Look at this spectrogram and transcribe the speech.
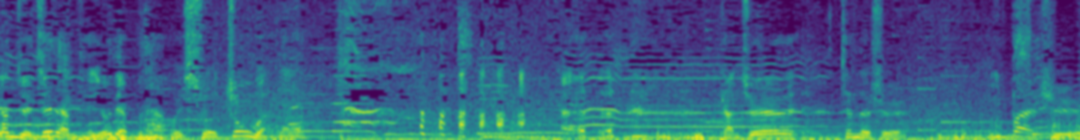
感觉这两天有点不太会说中文了，感觉真的是一半是。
